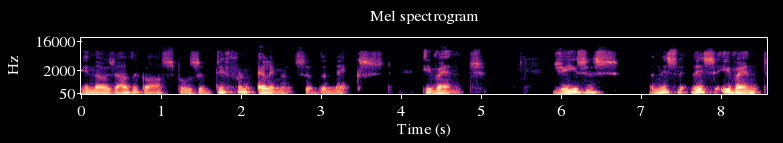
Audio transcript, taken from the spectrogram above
in those other gospels of different elements of the next event. Jesus, and this, this event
